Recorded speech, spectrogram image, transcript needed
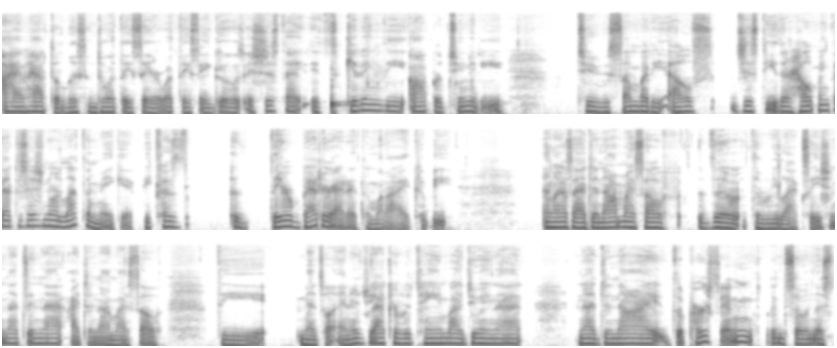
i have to listen to what they say or what they say goes it's just that it's giving the opportunity to somebody else just either help make that decision or let them make it because they're better at it than what i could be and like i said i deny myself the the relaxation that's in that i deny myself the mental energy I could retain by doing that. And I deny the person. And so in this,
